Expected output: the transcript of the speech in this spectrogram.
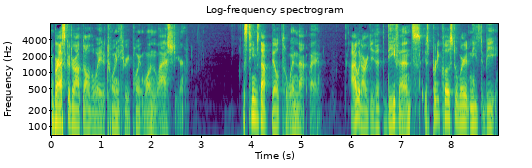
Nebraska dropped all the way to 23.1 last year. This team's not built to win that way. I would argue that the defense is pretty close to where it needs to be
